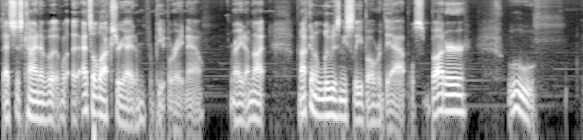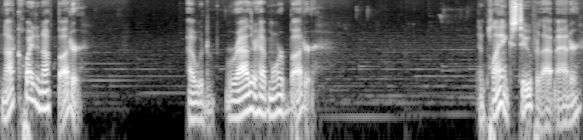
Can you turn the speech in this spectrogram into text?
That's just kind of a, that's a luxury item for people right now, right? I'm not I'm not going to lose any sleep over the apples. Butter, ooh, not quite enough butter. I would rather have more butter. And planks too, for that matter.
